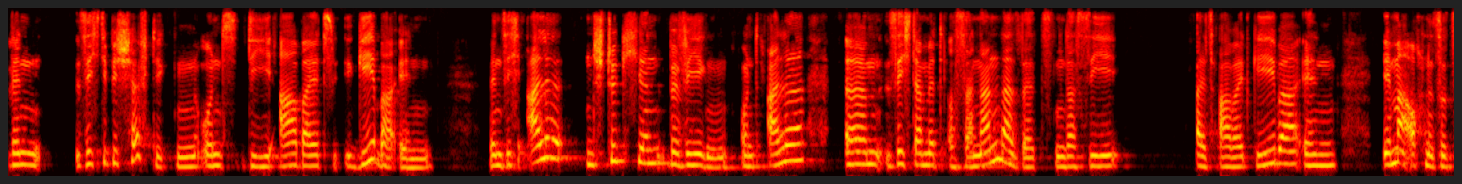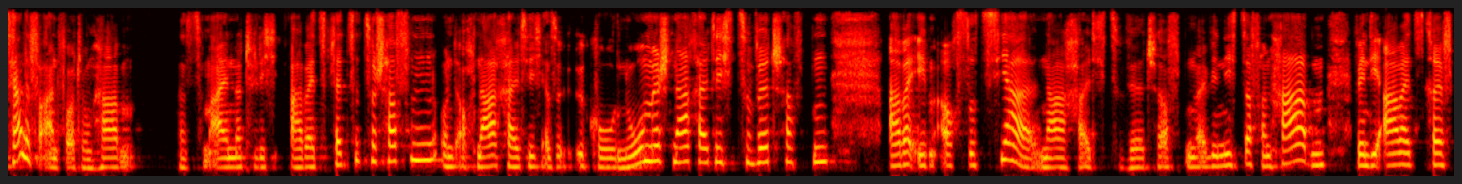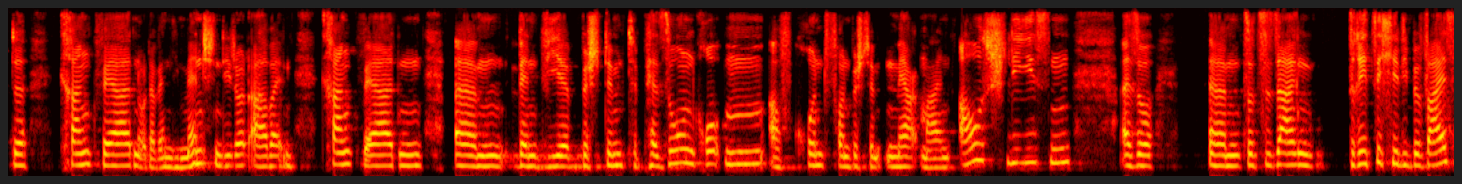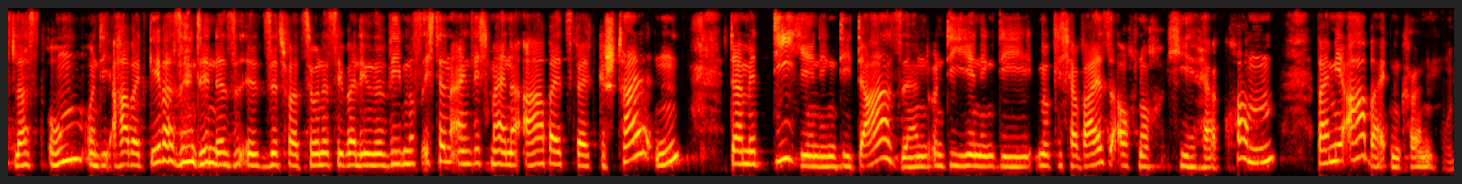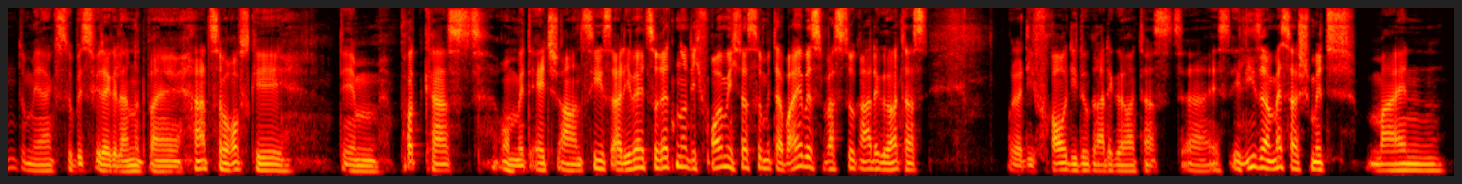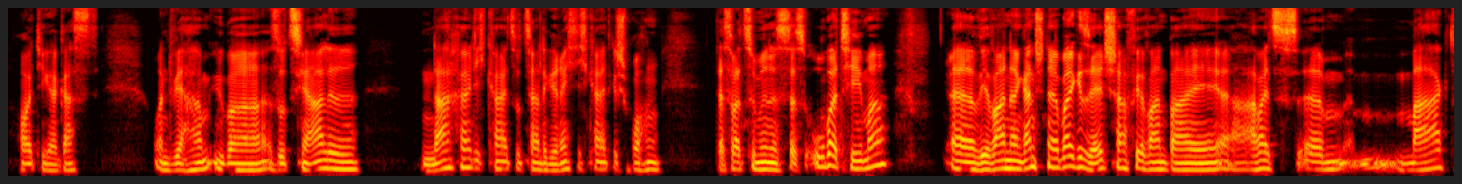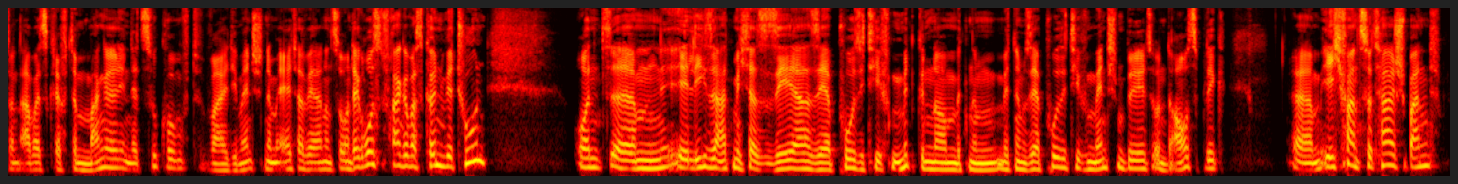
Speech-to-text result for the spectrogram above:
wenn sich die Beschäftigten und die ArbeitgeberInnen, wenn sich alle ein Stückchen bewegen und alle ähm, sich damit auseinandersetzen, dass sie als ArbeitgeberInnen immer auch eine soziale Verantwortung haben also zum einen natürlich Arbeitsplätze zu schaffen und auch nachhaltig, also ökonomisch nachhaltig zu wirtschaften, aber eben auch sozial nachhaltig zu wirtschaften, weil wir nichts davon haben, wenn die Arbeitskräfte krank werden oder wenn die Menschen, die dort arbeiten, krank werden, ähm, wenn wir bestimmte Personengruppen aufgrund von bestimmten Merkmalen ausschließen. Also ähm, sozusagen dreht sich hier die Beweislast um und die Arbeitgeber sind in der äh, Situation, dass sie überlegen, wie muss ich denn eigentlich meine Arbeitswelt gestalten, damit diejenigen, die da sind und diejenigen, die möglicherweise auch noch hierher kommen, bei mir arbeiten können. Und du merkst, du bist wieder gelandet bei Zaborowski, dem Podcast, um mit HR und CSA die Welt zu retten. Und ich freue mich, dass du mit dabei bist. Was du gerade gehört hast, oder die Frau, die du gerade gehört hast, äh, ist Elisa Messerschmidt, mein heutiger Gast. Und wir haben über soziale Nachhaltigkeit, soziale Gerechtigkeit gesprochen. Das war zumindest das Oberthema. Äh, wir waren dann ganz schnell bei Gesellschaft, wir waren bei Arbeitsmarkt und Arbeitskräftemangel in der Zukunft, weil die Menschen immer älter werden und so. Und der großen Frage, was können wir tun? Und ähm, Elisa hat mich da sehr, sehr positiv mitgenommen mit einem, mit einem sehr positiven Menschenbild und Ausblick. Ähm, ich fand es total spannend.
